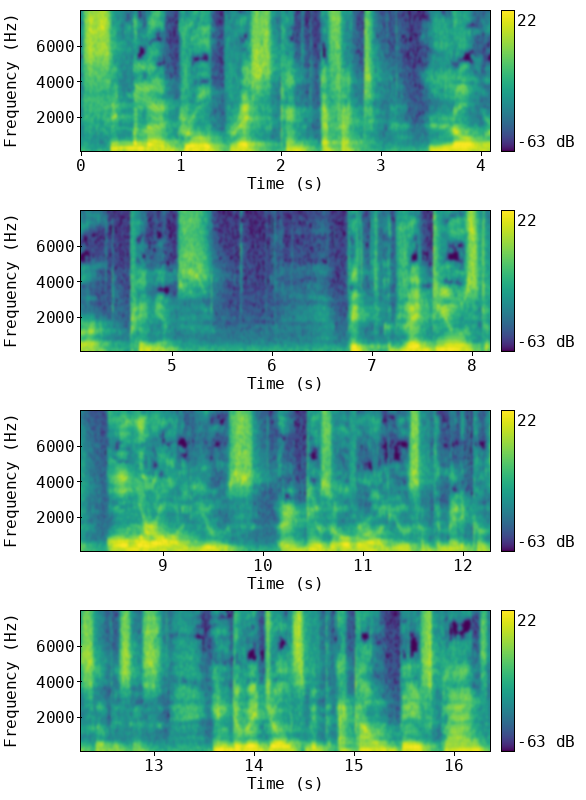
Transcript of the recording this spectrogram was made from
similar group risk can affect lower premiums. With reduced overall use, reduced overall use of the medical services, individuals with account based plans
